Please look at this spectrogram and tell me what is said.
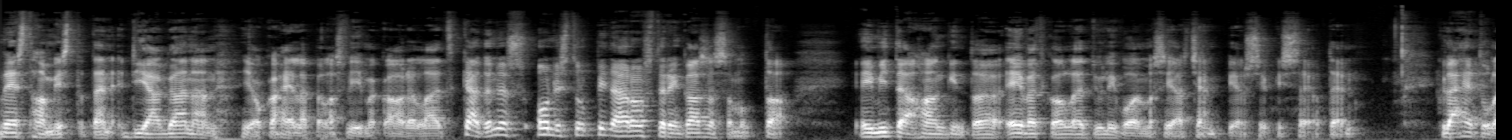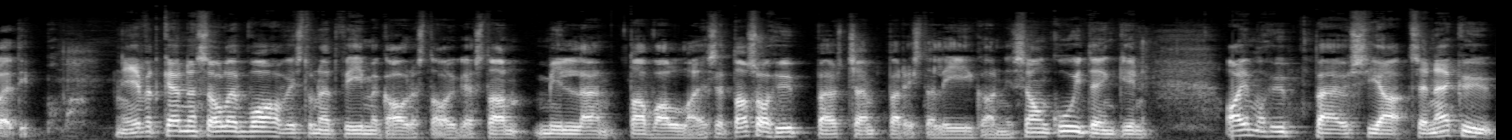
West Hamista tämän Diaganan, joka heillä pelasi viime kaudella. Et käytännössä onnistunut pitää rosterin kasassa, mutta ei mitään hankintoja, eivätkä olleet ylivoimaisia Championshipissa, joten kyllä he tulee tippumaan. Ne eivät käytännössä ole vahvistuneet viime kaudesta oikeastaan millään tavalla. Ja se tasohyppäys Champäristä liigaan, niin se on kuitenkin aimo hyppäys ja se näkyy,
